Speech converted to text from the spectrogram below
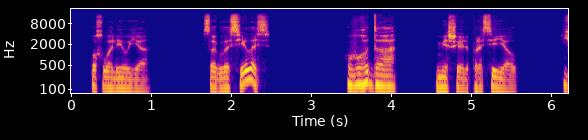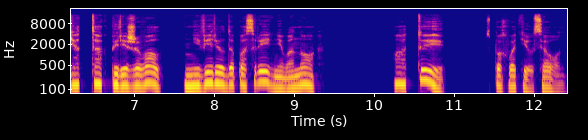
– похвалил я. «Согласилась?» «О, да», – Мишель просиял. «Я так переживал, не верил до последнего, но...» «А ты?» – спохватился он.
